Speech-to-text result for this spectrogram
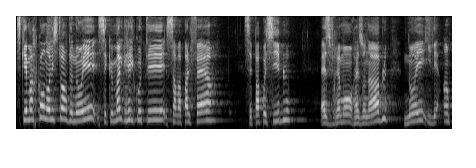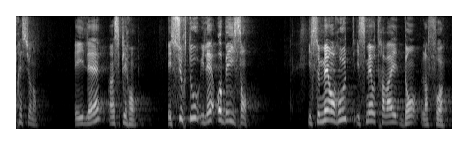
Ce qui est marquant dans l'histoire de Noé, c'est que malgré le côté ça va pas le faire, c'est pas possible, est-ce vraiment raisonnable Noé, il est impressionnant et il est inspirant et surtout, il est obéissant. Il se met en route, il se met au travail dans la foi.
